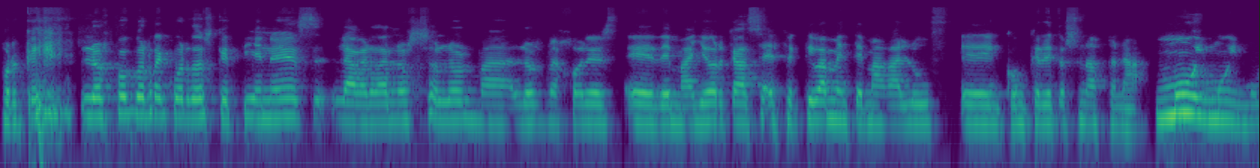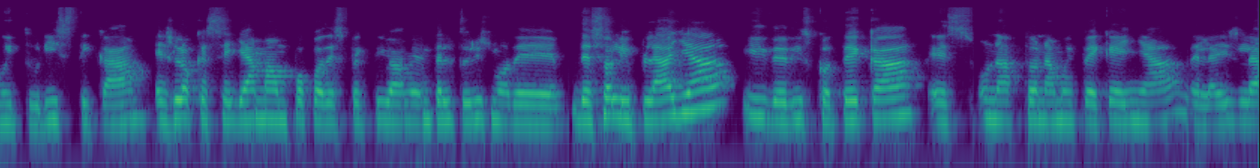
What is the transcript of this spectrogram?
porque los pocos recuerdos que tienes, la verdad, no son los, los mejores eh, de Mallorca. Efectivamente, Magaluf eh, en concreto es una zona muy, muy, muy turística. Es lo que se llama un poco despectivamente el turismo de, de sol y playa y de discoteca. Es una zona muy pequeña de la isla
